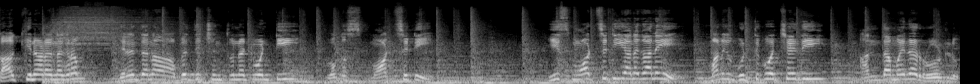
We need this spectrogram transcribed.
కాకినాడ నగరం దినదిన అభివృద్ధి చెందుతున్నటువంటి ఒక స్మార్ట్ సిటీ. ఈ స్మార్ట్ సిటీ అనగానే మనకు గుర్తుకు వచ్చేది అందమైన రోడ్లు.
